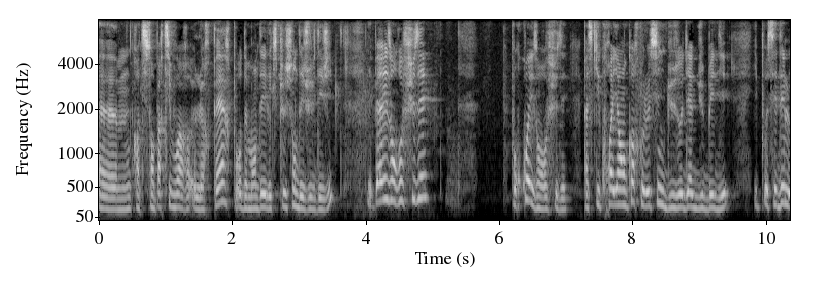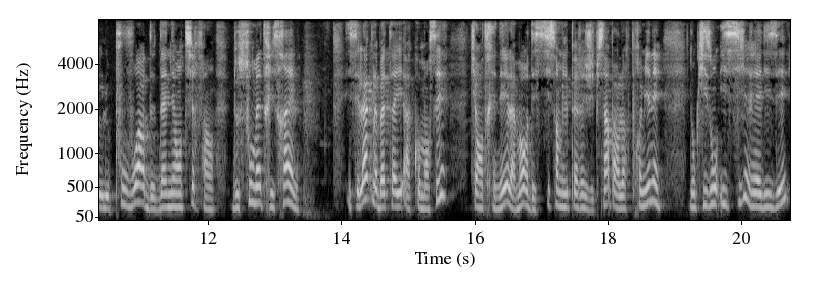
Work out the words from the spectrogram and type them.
Euh, quand ils sont partis voir leur père pour demander l'expulsion des Juifs d'Égypte, les pères, ils ont refusé. Pourquoi ils ont refusé? Parce qu'ils croyaient encore que le signe du zodiaque du bélier, il possédait le, pouvoir d'anéantir, enfin, de soumettre Israël. Et c'est là que la bataille a commencé, qui a entraîné la mort des 600 000 pères égyptiens par leur premier-né. Donc ils ont ici réalisé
